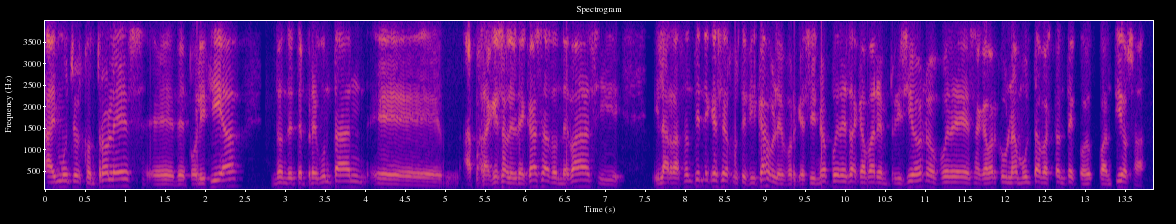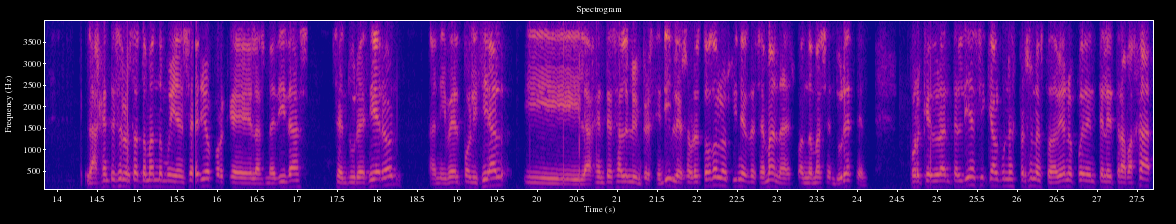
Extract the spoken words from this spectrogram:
hay muchos controles eh, de policía donde te preguntan eh, ¿a para qué sales de casa, dónde vas y, y la razón tiene que ser justificable porque si no puedes acabar en prisión o puedes acabar con una multa bastante cu- cuantiosa. La gente se lo está tomando muy en serio porque las medidas se endurecieron a nivel policial y la gente sale lo imprescindible, sobre todo los fines de semana, es cuando más se endurecen. Porque durante el día sí que algunas personas todavía no pueden teletrabajar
